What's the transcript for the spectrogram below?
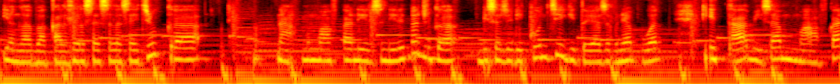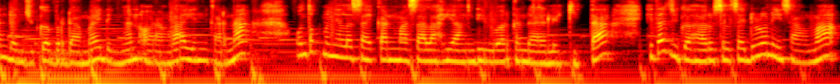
ya nggak bakal selesai-selesai juga. Nah, memaafkan diri sendiri itu juga bisa jadi kunci gitu ya sebenarnya buat kita bisa memaafkan dan juga berdamai dengan orang lain karena untuk menyelesaikan masalah yang di luar kendali kita, kita juga harus selesai dulu nih sama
